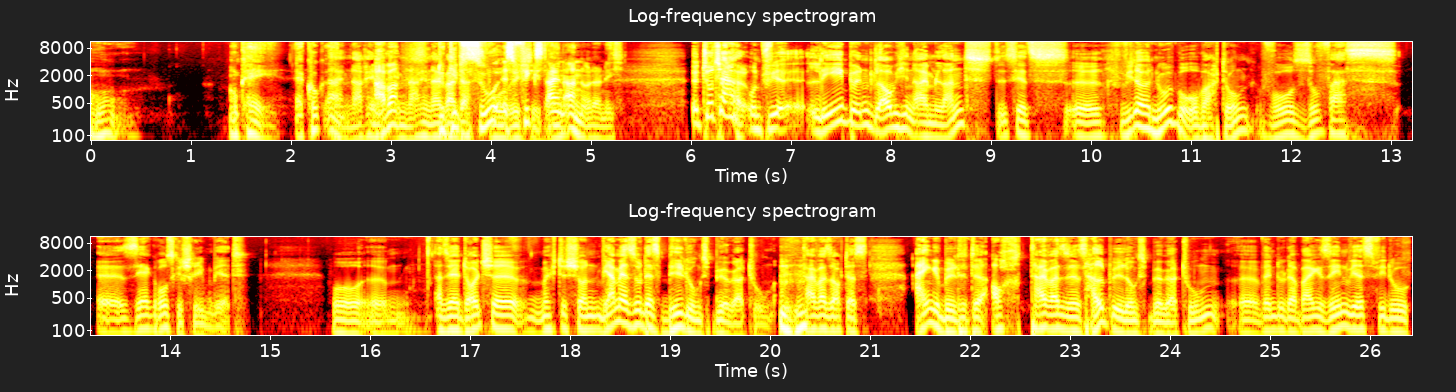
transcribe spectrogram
Oh. Okay, ja, guck an. Im Nachhinein, Aber im Nachhinein du gibst zu, es fixt einen ne? an, oder nicht? Äh, total. Und wir leben, glaube ich, in einem Land, das ist jetzt äh, wieder nur Beobachtung, wo sowas äh, sehr groß geschrieben wird. Wo, ähm, also der Deutsche möchte schon, wir haben ja so das Bildungsbürgertum, mhm. teilweise auch das Eingebildete, auch teilweise das Halbbildungsbürgertum. Äh, wenn du dabei gesehen wirst, wie du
